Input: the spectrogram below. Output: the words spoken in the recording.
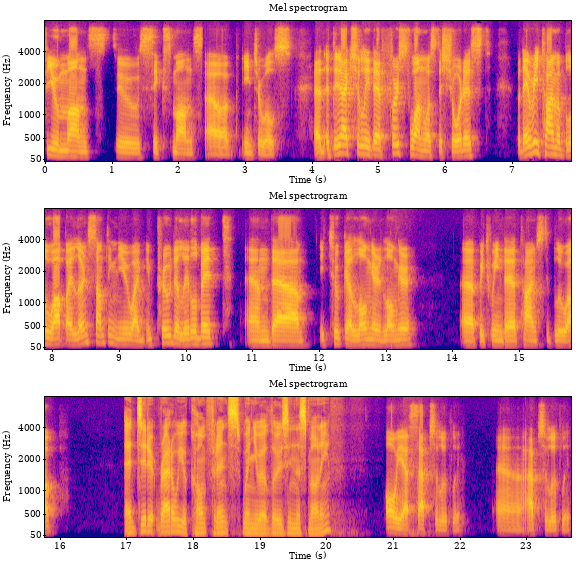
few months to six months uh, intervals. And it, actually, the first one was the shortest but every time I blew up, I learned something new. I improved a little bit, and uh, it took a longer and longer uh, between the times to blow up. And did it rattle your confidence when you were losing this money? Oh yes, absolutely, uh, absolutely.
